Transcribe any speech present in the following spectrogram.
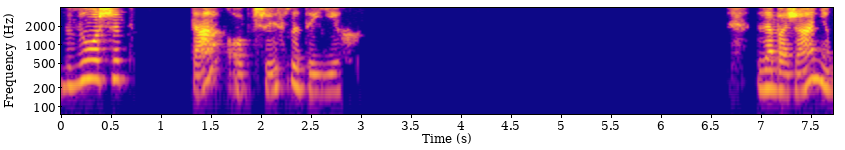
в зошит та обчислити їх. За бажанням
